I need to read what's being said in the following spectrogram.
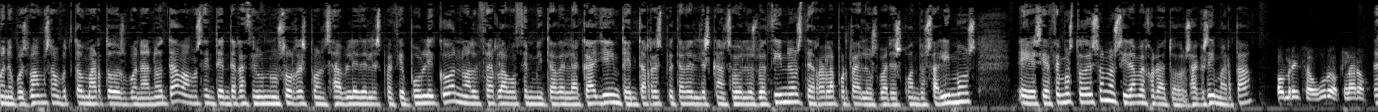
Bueno, pues vamos a tomar todos buena nota, vamos a intentar hacer un uso responsable del espacio público, no alzar la voz en mitad de la calle, intentar respetar el descanso de los vecinos, cerrar la puerta de los bares cuando salimos. Eh, si hacemos todo eso nos irá mejor a todos. ¿A que sí, Marta? Hombre, seguro, claro.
